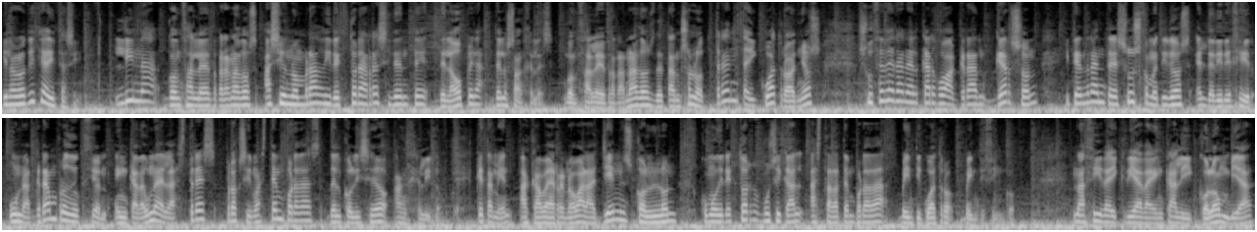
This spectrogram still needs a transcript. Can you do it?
Y la noticia dice así. Lina González Granados ha sido nombrada directora residente de la Ópera de Los Ángeles. González Granados, de tan solo 34 años, sucederá en el cargo a Grant Gerson y tendrá entre sus cometidos el de dirigir una gran producción en cada una de las tres próximas temporadas del Coliseo Angelino, que también acaba de renovar a James Conlon como director musical hasta la temporada 24-25. Nacida y criada en Cali, Colombia,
